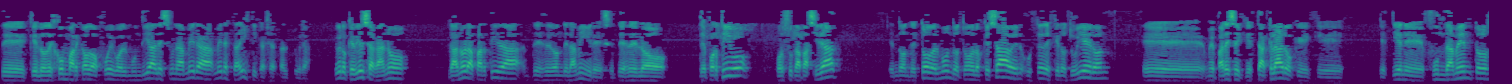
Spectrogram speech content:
que lo dejó marcado a fuego el Mundial. Es una mera, mera estadística ya a esta altura. Yo creo que Bielsa ganó, ganó la partida desde donde la mires, desde lo deportivo, por su capacidad, en donde todo el mundo, todos los que saben, ustedes que lo tuvieron, eh, me parece que está claro que, que, tiene fundamentos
